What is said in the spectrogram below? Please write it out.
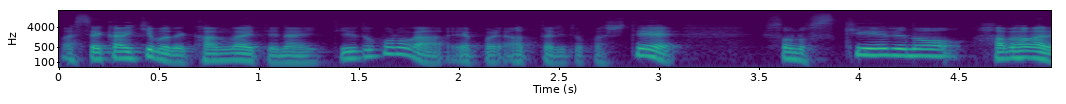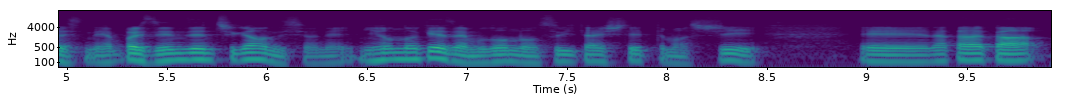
まあ、世界規模で考えてないっていうところがやっぱりあったりとかしてそのスケールの幅がですねやっぱり全然違うんですよね。日本の経済もどんどん衰退していってますし、えー、なかなか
